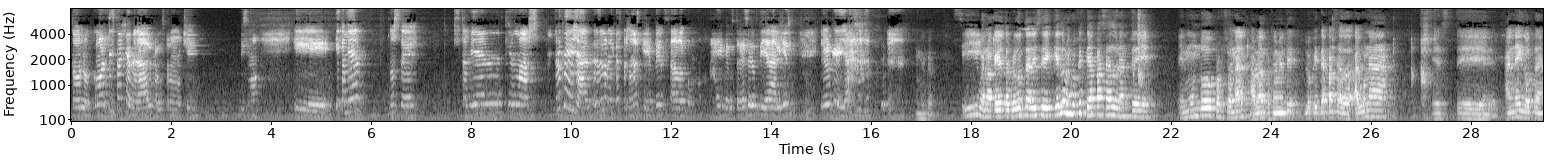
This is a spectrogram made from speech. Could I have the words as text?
todo lo, como artista en general me gusta muchísimo y, y también, no sé, pues, también, ¿quién más? Creo que ella es de las únicas personas que he pensado como, ay, me gustaría ser un día alguien, yo creo que ella. Y bueno, acá hay otra pregunta, dice, ¿qué es lo mejor que te ha pasado durante el mundo profesional, hablando profesionalmente, lo que te ha pasado, alguna este, anécdota.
